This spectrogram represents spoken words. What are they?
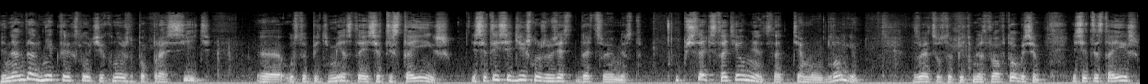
Иногда в некоторых случаях нужно попросить э, уступить место, если ты стоишь. Если ты сидишь, нужно взять, дать свое место. Почитайте статью у меня на тему в блоге, называется «Уступить место в автобусе». Если ты стоишь,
